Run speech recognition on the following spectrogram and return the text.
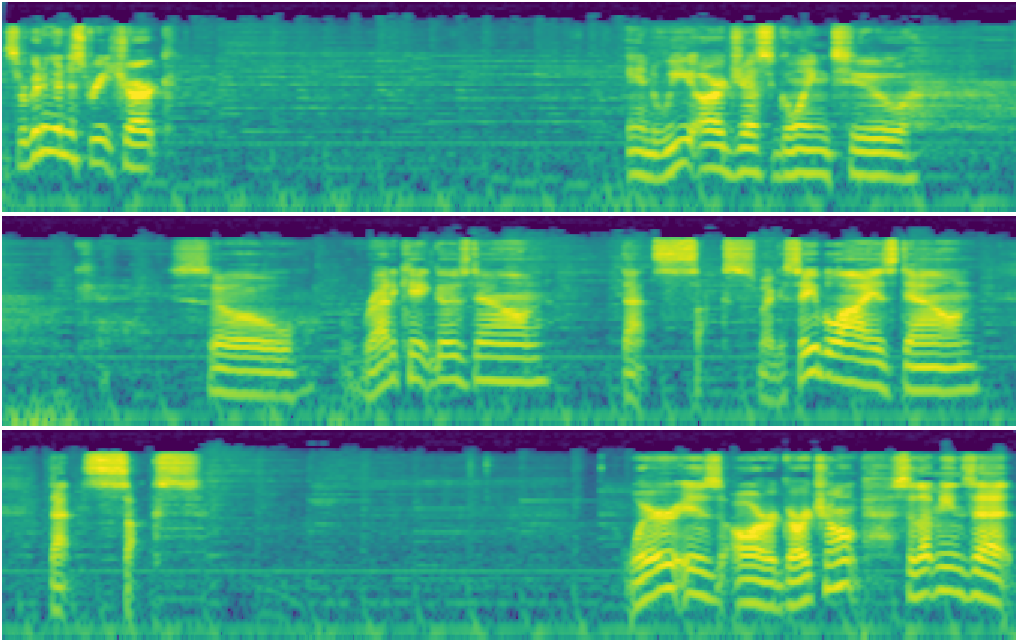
So we're going to go into Street Shark. And we are just going to... Okay, so... Raticate goes down. That sucks. Mega Sableye down. That sucks. Where is our Garchomp? So that means that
